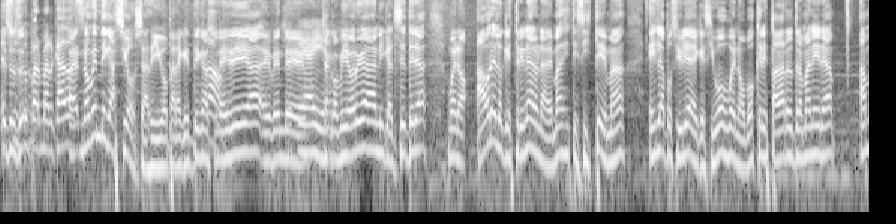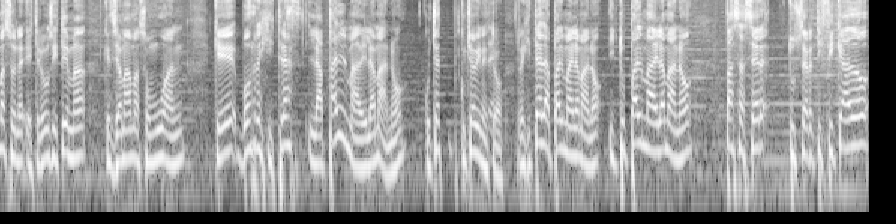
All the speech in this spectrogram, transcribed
Es, un su- supermercado. Eh, No vende gaseosas, digo, para que tengas No. una idea. eh, vende ahí, mucha eh. comida orgánica, etcétera. Bueno, ahora lo que estrenaron, además de este sistema, es la posibilidad de que si vos, bueno, vos querés pagar de otra manera, Amazon estrenó un sistema que se llama Amazon One, que vos registrás la palma de la mano. Escuchá, escuchá bien esto. Registrás la palma de la mano y tu palma de la mano pasa a ser tu certificado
